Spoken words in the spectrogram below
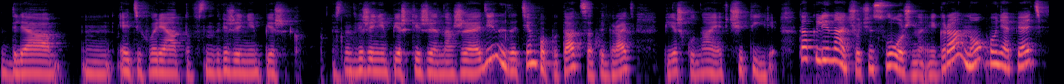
для м, этих вариантов с надвижением пешек с движением пешки g на g1 и затем попытаться отыграть пешку на f4. Так или иначе, очень сложная игра, но конь опять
